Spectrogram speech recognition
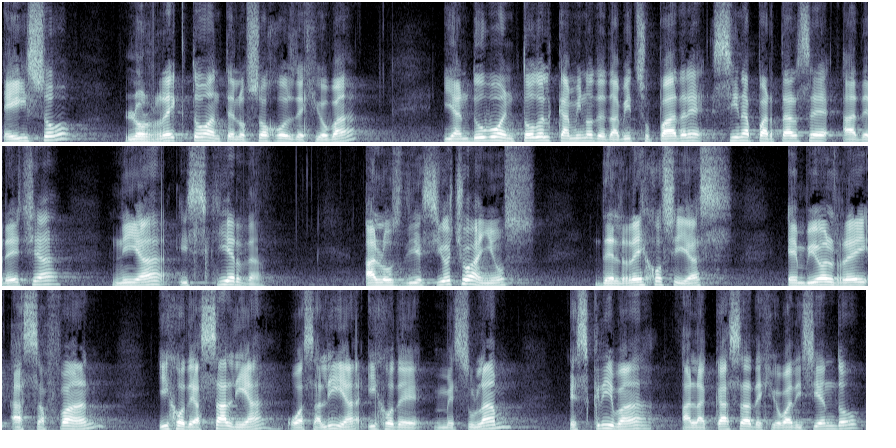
e hizo lo recto ante los ojos de Jehová y anduvo en todo el camino de David su padre sin apartarse a derecha ni a izquierda. A los 18 años del rey Josías envió el rey a Safán, hijo de Asalia o Asalía, hijo de Mesulam, escriba a la casa de Jehová diciendo,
